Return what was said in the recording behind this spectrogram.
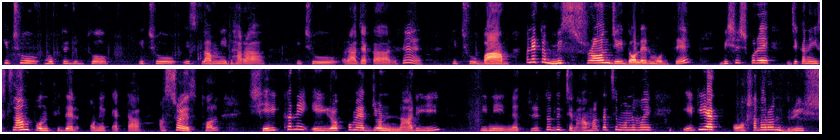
কিছু মুক্তিযুদ্ধ, কিছু ইসলামী ধারা, কিছু রাজাকার হ্যাঁ কিছু বাম মানে একটা মিশ্রণ যেই দলের মধ্যে, বিশেষ করে যেখানে ইসলামপন্থীদের অনেক একটা আশ্রয়স্থল, সেইখানে এই রকম একজন নারী তিনি নেতৃত্ব দিচ্ছেন। আমার কাছে মনে হয় এটি এক অসাধারণ দৃশ্য,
